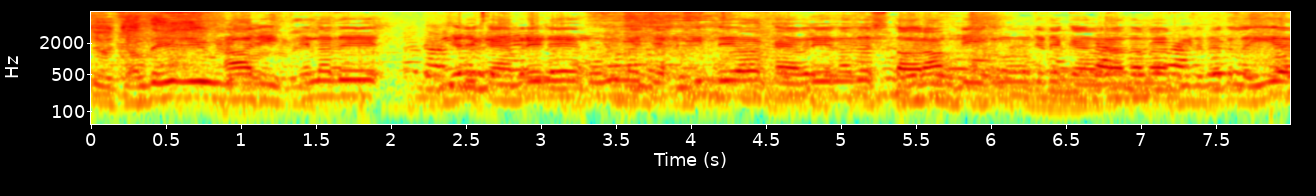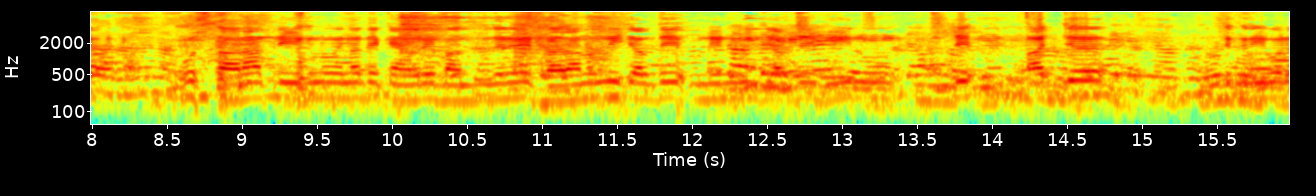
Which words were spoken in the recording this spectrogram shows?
ਅਹ, ਚੱਲਦੇ ਸੀ ਜੀ ਹਾਂ ਜੀ ਇਹਨਾਂ ਦੇ ਜਿਹੜੇ ਕੈਮਰੇ ਨੇ ਉਹ ਵੀ ਮੈਂ ਚੈੱਕ ਕੀਤੇ ਆ। ਕੈਮਰੇ ਇਹਨਾਂ ਦੇ 17 ਤਰੀਕ ਨੂੰ ਜਿਹੜੇ ਕੈਮਰਿਆਂ ਦਾ ਮੈਂ ਫੀਡਬੈਕ ਲਈ ਆ ਉਹ 17 ਤਰੀਕ ਨੂੰ ਇਹਨਾਂ ਦੇ ਕੈਮਰੇ ਬੰਦ ਹੁੰਦੇ ਨੇ 18 ਨੂੰ ਨਹੀਂ ਚੱਲਦੇ 19 ਨੂੰ ਨਹੀਂ ਚੱਲਦੇ 20 ਨੂੰ। ਤੇ ਅੱਜ ਤਕਰੀਬਨ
